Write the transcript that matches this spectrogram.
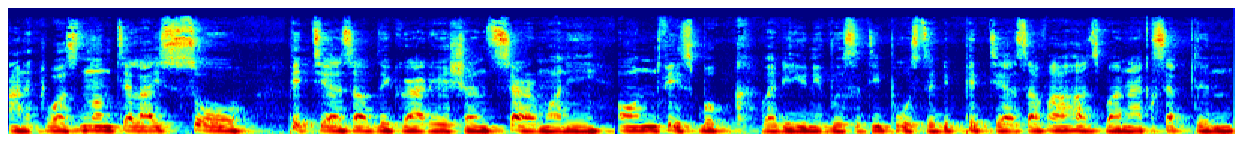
And it wasn't until I saw pictures of the graduation ceremony on Facebook where the university posted the pictures of her husband accepting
